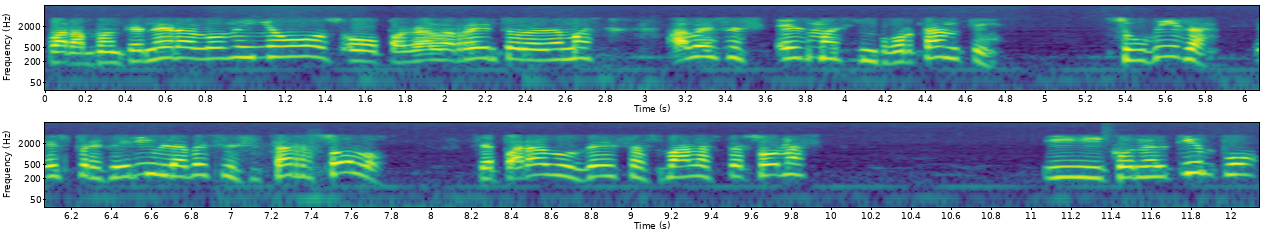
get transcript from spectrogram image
para mantener a los niños o pagar la renta o demás, a veces es más importante su vida, es preferible a veces estar solo, separados de esas malas personas y con el tiempo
